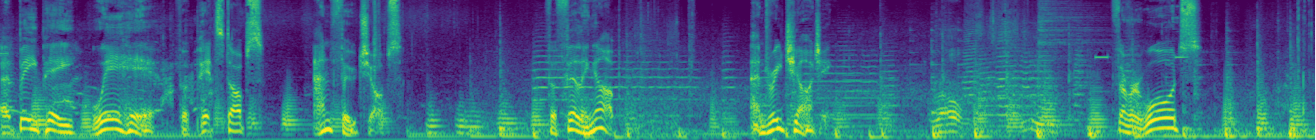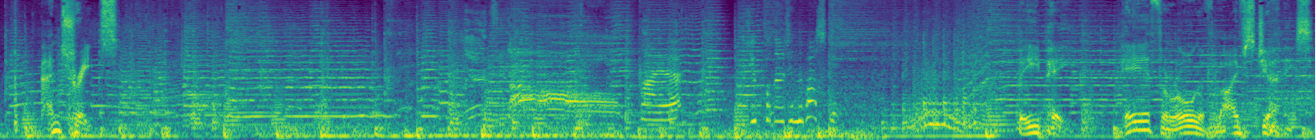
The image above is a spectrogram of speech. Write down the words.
At BP, we're here for pit stops and food shops. For filling up and recharging. Roll. For rewards and treats. Maya, did you put those in the basket? BP, here for all of life's journeys.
